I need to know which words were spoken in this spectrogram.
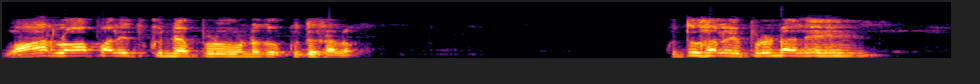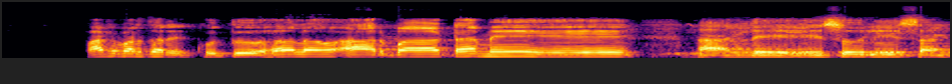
వారి లోపాలు ఎత్తుకునేప్పుడు ఉండదు కుతూహలం. కుతూహలం ఎప్పుడు ఉండాలి పాట పాడతారు. కుతూహలం ఆర్భాటమే. దేశుని సన్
